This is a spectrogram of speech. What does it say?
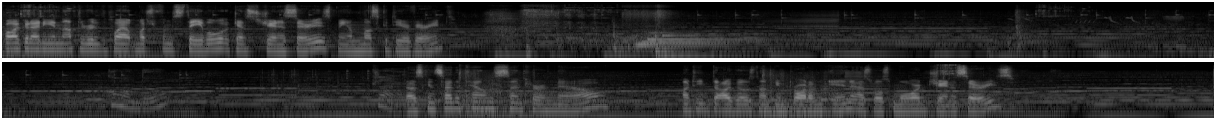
Probably a good idea not to really deploy out much from stable against Janissaries, being a musketeer variant. Does inside the town center now. Hunting doggos not being brought in, as well as more Janissaries.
